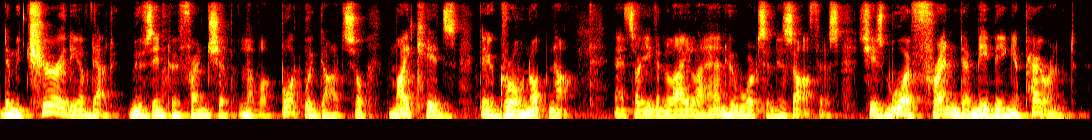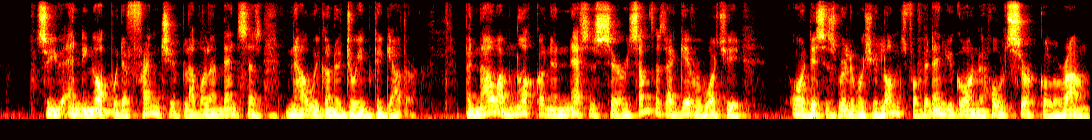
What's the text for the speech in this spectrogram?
the maturity of that moves into a friendship level, both with God. So my kids, they're grown up now. And so even Lila Ann, who works in his office, she's more a friend than me being a parent. So you're ending up with a friendship level and then says, now we're going to dream together. But now I'm not going to necessarily, sometimes I give her what she, oh, this is really what she longs for, but then you go on a whole circle around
